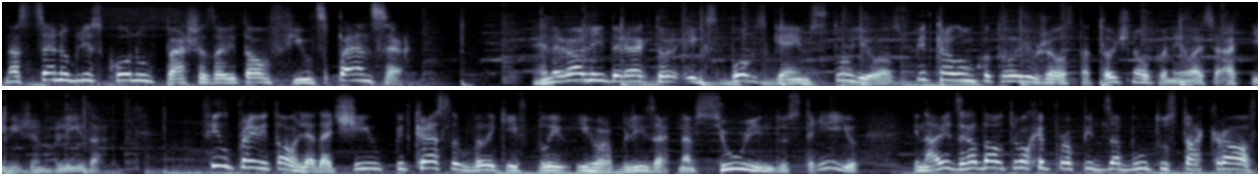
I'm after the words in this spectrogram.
на сцену Блізкону вперше завітав Філ Спенсер. Генеральний директор Xbox Game Studios, під крилом котрої вже остаточно опинилася Activision Blizzard. Філ привітав глядачів, підкреслив великий вплив ігор Blizzard на всю індустрію і навіть згадав трохи про підзабуту StarCraft,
